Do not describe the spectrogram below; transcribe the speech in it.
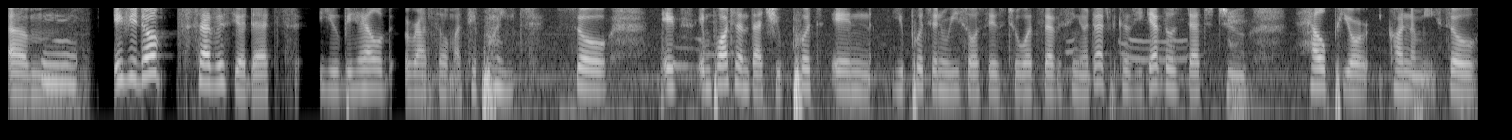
um, mm. if you don't service your debts you'll be held ransom at a point so it's important that you put in you put in resources towards servicing your debt because you get those debts to help your economy. So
